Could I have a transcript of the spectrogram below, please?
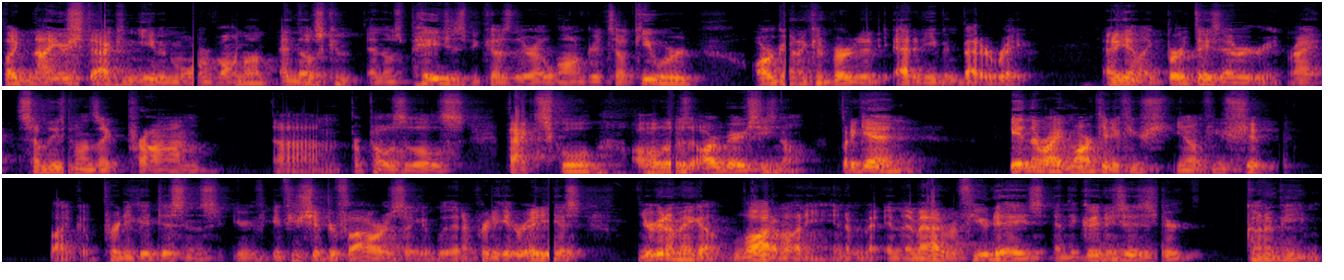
like now you're stacking even more volume up, and those can, and those pages because they're a longer tail keyword are going to convert it at an even better rate. And again, like birthdays evergreen, right? Some of these ones like prom, um, proposals, back to school, all those are very seasonal. But again, in the right market, if you you know if you ship like a pretty good distance, if you ship your flowers like within a pretty good radius, you're going to make a lot of money in a, in the matter of a few days. And the good news is you're going to be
